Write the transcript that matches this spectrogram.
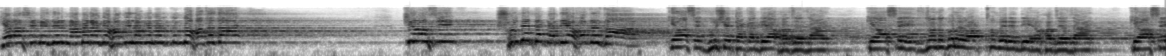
কেউ নিজের নামের আগে হাজি লাগানোর জন্য হজে যায়? কেউ সুদে টাকা দিয়ে হজে যায়। কেউ আছে ঘুষে টাকা দিয়ে হজে যায়, কেউ আছে জনগণের অর্থ মেরে দিয়ে হজে যায়, কেউ আছে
